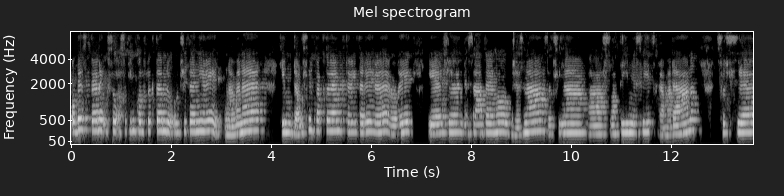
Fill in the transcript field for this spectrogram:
obě strany už jsou asi tím konfliktem do určité míry unavené. Tím dalším faktorem, který tady hraje roli, je, že 10. března začíná svatý měsíc Ramadán, což je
